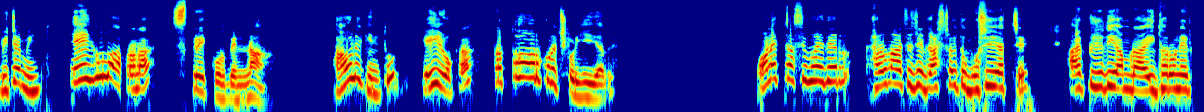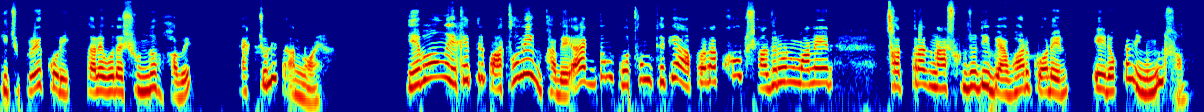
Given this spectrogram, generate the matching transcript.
ভিটামিন এইগুলো আপনারা স্প্রে করবেন না। তাহলে কিন্তু এই রোগটা তত্তর করে ছড়িয়ে যাবে। অনেক চাষি ভাইদের ধারণা আছে যে গাছটা হয়তো বসে যাচ্ছে। আর একটু যদি আমরা এই ধরনের কিছু প্রয়োগ করি, তাহলে বোধহয় সুন্দর হবে। অ্যাকচুয়ালি তা নয়। এবং এক্ষেত্রে প্রাথমিকভাবে একদম প্রথম থেকে আপনারা খুব সাধারণ মানের ছত্রাকনাশক যদি ব্যবহার করেন, এই রোগটা নির্মূল সম্ভব।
